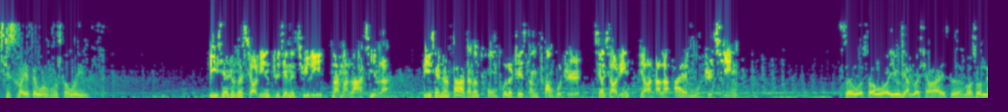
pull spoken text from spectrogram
几十块钱对我无所谓。李先生和小林之间的距离慢慢拉近了。李先生大胆的捅破了这层窗户纸，向小林表达了爱慕之情。所以我说我有两个小孩子，我说能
